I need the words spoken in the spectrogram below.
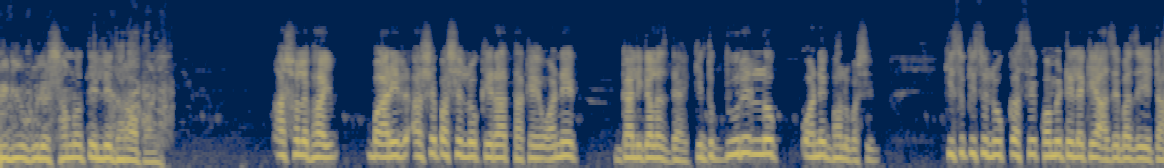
ভিডিওগুলোর সামনে তেলে ধরা পড়ে। আসলে ভাই, বাড়ির আশেপাশের লোকেরা তাকে অনেক গালিগালাজ দেয়, কিন্তু দূরের লোক অনেক ভালোবাসে। কিছু কিছু লোক আছে কমেন্টে লেখে আজে বাজে এটা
